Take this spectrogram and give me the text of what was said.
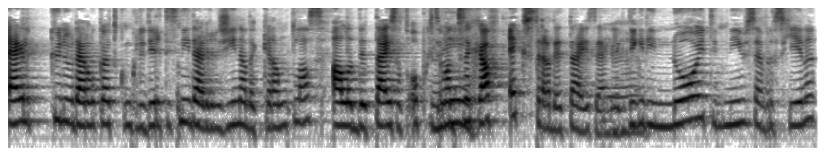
Eigenlijk kunnen we daar ook uit concluderen, het is niet dat Regina de krant las, alle details had opgeschreven, want ze gaf extra details eigenlijk. Ja. Dingen die nooit in het nieuws zijn verschenen,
